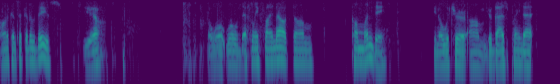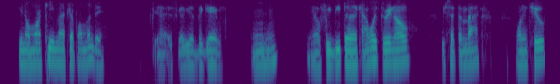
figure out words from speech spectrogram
on consecutive days. Yeah, we'll we'll definitely find out um come Monday. You know, with your um your guys playing that, you know, marquee matchup on Monday. yeah, it's gonna be a big game. Mhm. You know, if we beat the Cowboys three and zero, we set them back one and two.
